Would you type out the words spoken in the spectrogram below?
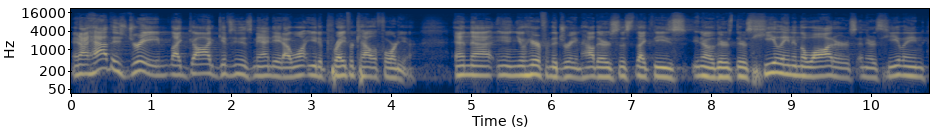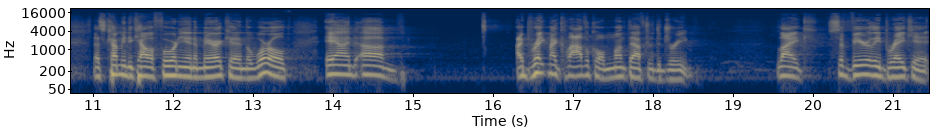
And I have this dream, like God gives me this mandate. I want you to pray for California and that and you'll hear from the dream how there's this like these you know there's there's healing in the waters and there's healing that's coming to california and america and the world. And um, i break my clavicle a month after the dream. Like severely break it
